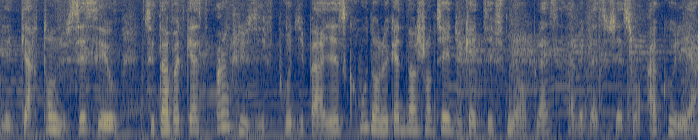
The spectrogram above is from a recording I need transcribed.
Les cartons du CCO, c'est un podcast inclusif produit par Yes Crew dans le cadre d'un chantier éducatif mis en place avec l'association Acoléa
